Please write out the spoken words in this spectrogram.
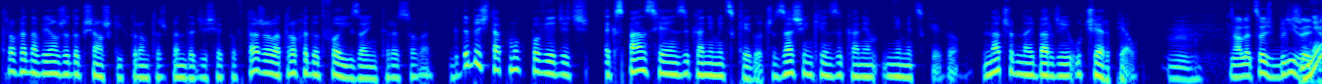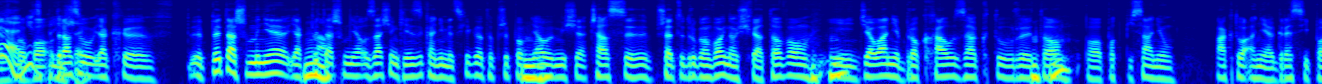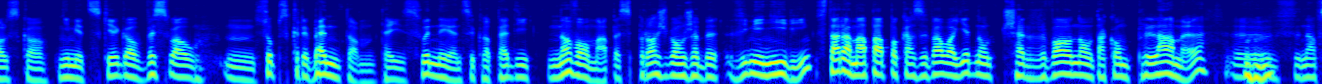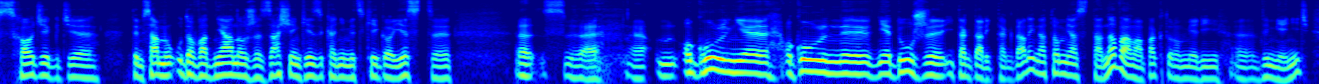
Trochę nawiążę do książki, którą też będę dzisiaj powtarzał, a trochę do Twoich zainteresowań. Gdybyś tak mógł powiedzieć, ekspansja języka niemieckiego, czy zasięg języka nie- niemieckiego, na czym najbardziej ucierpiał? Mm, ale coś bliżej, Nie, wiesz, bo, bo od bliżej. razu jak y, pytasz mnie, jak No. pytasz mnie o zasięg języka niemieckiego, to przypomniały No. mi się czasy przed II wojną światową i działanie Brockhausa, który to Mhm. po podpisaniu paktu ani agresji polsko-niemieckiego wysłał mm, subskrybentom tej słynnej encyklopedii nową mapę z prośbą, żeby wymienili. Stara mapa pokazywała jedną czerwoną taką plamę y, Mhm. w, na wschodzie, gdzie tym samym udowadniano, że zasięg języka niemieckiego jest m, ogólnie, ogólny, nieduży i tak dalej, i tak dalej. Natomiast ta nowa mapa, którą mieli e, wymienić,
